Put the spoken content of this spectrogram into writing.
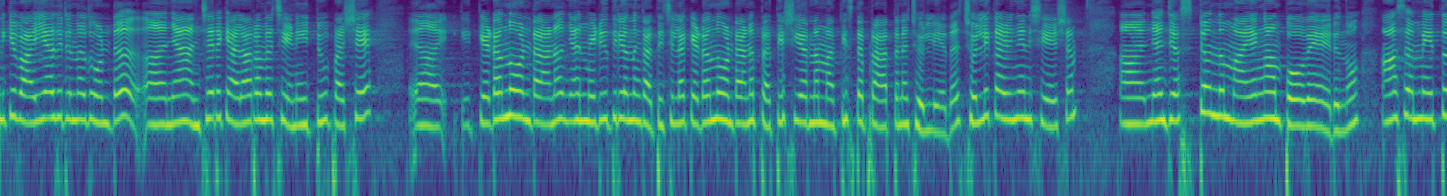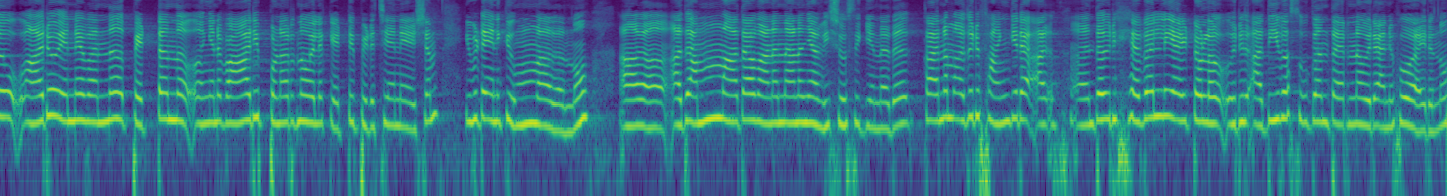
എനിക്ക് വയ്യാതിരുന്നത് കൊണ്ട് ഞാൻ അഞ്ചരയ്ക്ക് അലാറം വെച്ച് എണീറ്റു. പക്ഷേ കിടന്നുകൊണ്ടാണ് ഞാൻ മെഴുകുതിരിയൊന്നും കത്തിച്ചില്ല. കിടന്നുകൊണ്ടാണ് പ്രത്യക്ഷീകരണം മധ്യസ്ഥ പ്രാർത്ഥന ചൊല്ലിയത്. ചൊല്ലിക്കഴിഞ്ഞതിന് ശേഷം ഞാൻ ജസ്റ്റ് ഒന്ന് മയങ്ങാൻ പോവുകയായിരുന്നു. ആ സമയത്ത് ആരോ എന്നെ വന്ന് പെട്ടെന്ന് ഇങ്ങനെ വാരി പുണർന്ന പോലെ കെട്ടിപ്പിടിച്ചതിന് ശേഷം ഇവിടെ എനിക്ക് ഉമ്മ തന്നു. അത് അമ്മ മാതാവാണെന്നാണ് ഞാൻ വിശ്വസിക്കുന്നത്. കാരണം അതൊരു ഭയങ്കര എന്താ ഒരു ഹെവൻലി ആയിട്ടുള്ള ഒരു അതീവ സുഖം തരുന്ന ഒരു അനുഭവമായിരുന്നു.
